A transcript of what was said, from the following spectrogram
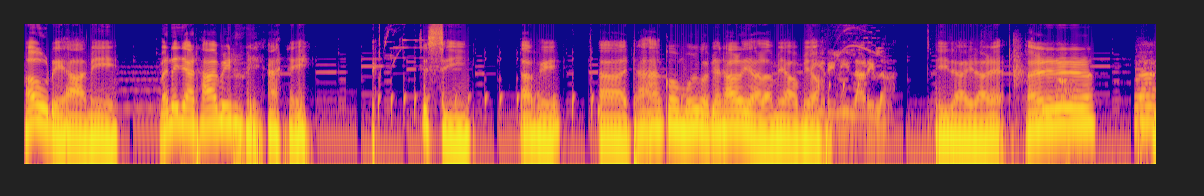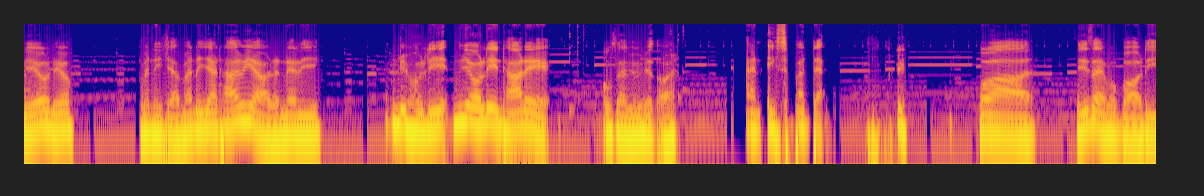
ဟာဟုတ်တယ်ဟာမင်း manager ထားပေးလို့ရတယ်စစ်စီ okay အာဒါအကောင်မိုးကိုပြန်ထားလို့ရလားမရဘူးမရဘူး Liri lì la rila. ဒီဒါဒီဒါတဲ့အဲ့ဒါနေနေနေမန်နေဂျာမန်နေဂျာထားပြရတော့နည်းလေးမျော်လင့်မျော်လင့်ထားတဲ့ ပုံစံမျိုးဖြစ်သွားတယ် unexpected ဟွာဈေးဆိုင်မဟုတ်ပါဘူးဒီ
